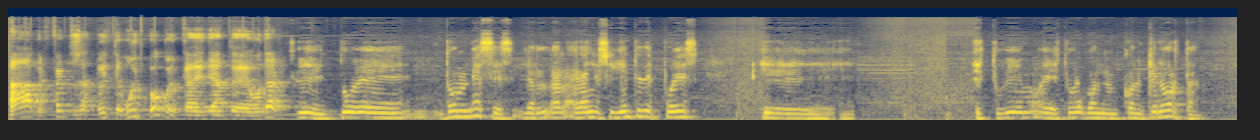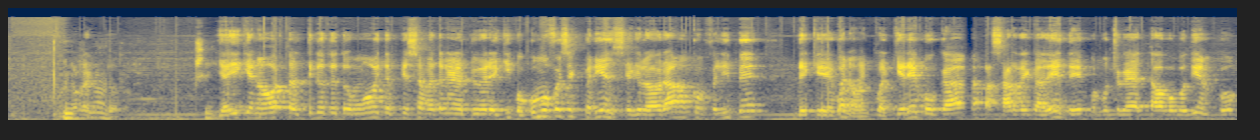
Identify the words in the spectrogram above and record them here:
Ah, perfecto. O sea, estuviste muy poco en cadete antes de debutar. Sí, tuve dos meses y al, año siguiente después eh, estuvimos, estuve con, con Ken Horta. Correcto. Y ahí Ken Horta el tiro te tomó y te empieza a meter en el primer equipo. ¿Cómo fue esa experiencia que lo hablábamos con Felipe? De que, bueno, en cualquier época, pasar de cadete, por mucho que haya estado poco tiempo,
